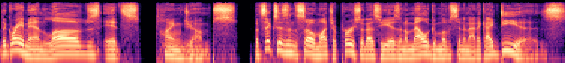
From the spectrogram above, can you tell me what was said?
The Gray Man loves its time jumps. But Six isn't so much a person as he is an amalgam of cinematic ideas,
